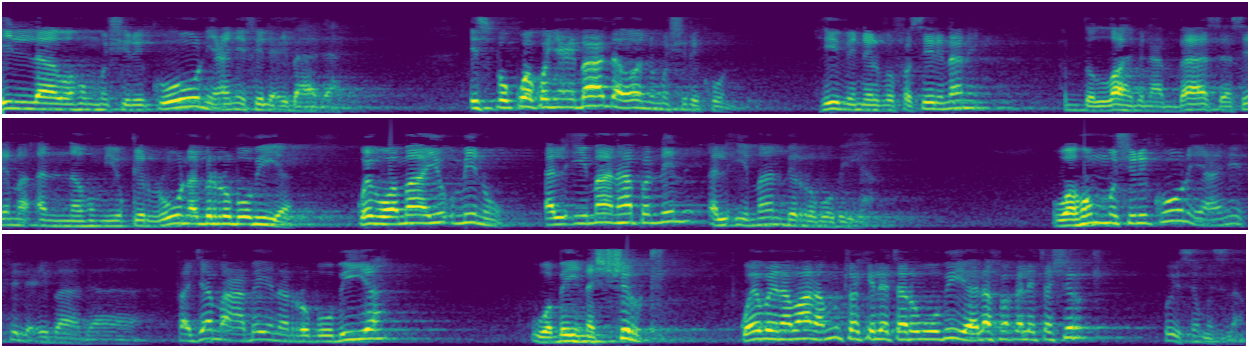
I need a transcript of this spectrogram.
إلا وهم مشركون يعني في العبادة. إسبقوا كون عبادة وهم مشركون. هي من الفصير ناني؟ عبد الله بن عباس يسمى أنهم يقرون بالربوبية. وما يؤمن الإيمان؟ هابنين الإيمان بالربوبية. وهم مشركون يعني في العبادة. فجمع بين الربوبية وبين الشرك. وبين ما أنا متوقع لتربوبية لفق لتشرك هو يسمى إسلام.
